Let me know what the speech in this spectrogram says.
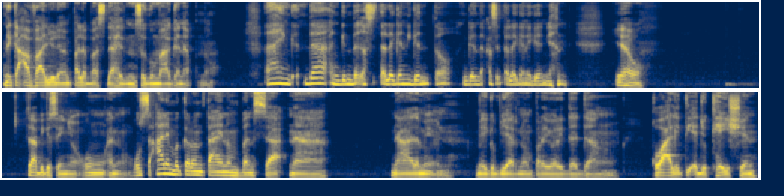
nagka-value lang palabas dahil dun sa gumaganap, no? Ay, ang ganda. Ang ganda kasi talaga ni ganito. Ang ganda kasi talaga ni ganyan. Yo. Sabi ko sa inyo, kung ano, kung saan magkaroon tayo ng bansa na, na alam mo yun, may gobyerno ang prioridad ang quality education,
